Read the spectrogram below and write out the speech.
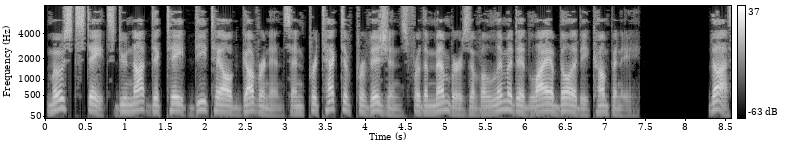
most states do not dictate detailed governance and protective provisions for the members of a limited liability company. Thus,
